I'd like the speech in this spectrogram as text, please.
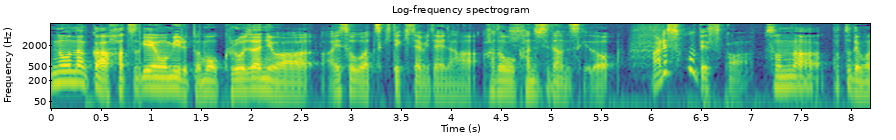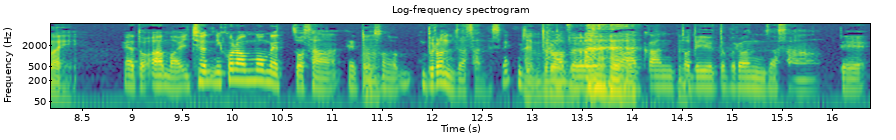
のなんか発言を見るともうクロージャーには愛想が尽きてきたみたいな波動を感じてたんですけど、あれそうですか？そんなことでもない。えっと、あ、まあ一応ニコラ・モメットさん、えっと、うん。その Bronsa さんですね。はい Bronsa。アカウント で言うと Bronsa さんで、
